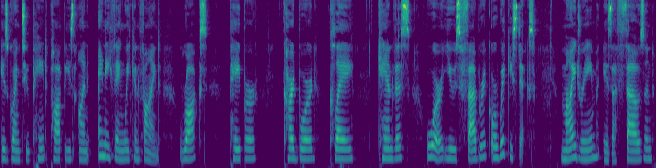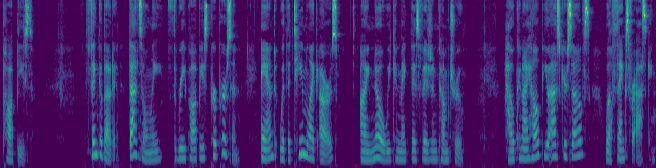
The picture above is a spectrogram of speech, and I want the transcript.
is going to paint poppies on anything we can find rocks, paper, cardboard, clay, canvas, or use fabric or Wikki Stix. My dream is a thousand poppies. Think about it, that's only three poppies per person. And with a team like ours, I know we can make this vision come true. How can I help, you ask yourselves? Well, thanks for asking.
